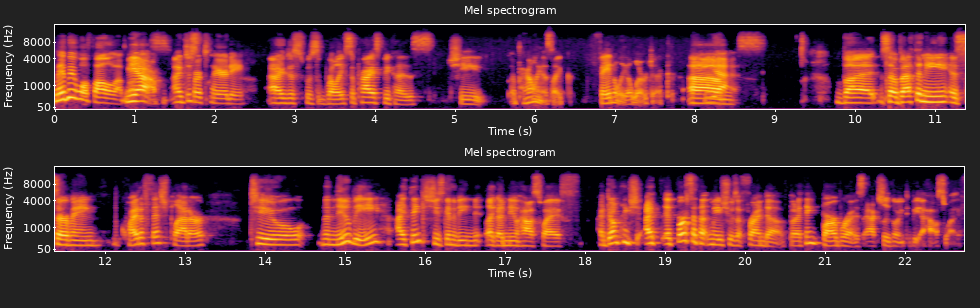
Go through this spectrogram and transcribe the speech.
maybe we'll follow up yeah, I just for clarity. I just was really surprised because she apparently is like fatally allergic. Um, yes. But so Bethenny is serving quite a fish platter to the newbie. I think she's going to be like a new housewife. I don't think she, I, at first I thought maybe she was a friend of, but I think Barbara is actually going to be a housewife.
